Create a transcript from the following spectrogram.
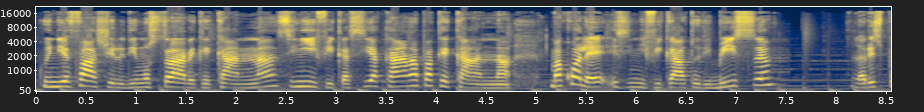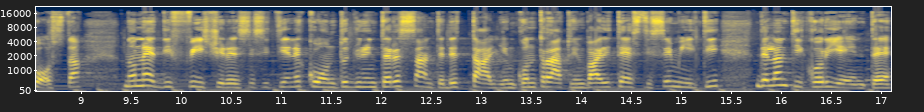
quindi è facile dimostrare che canna significa sia canapa che canna. Ma qual è il significato di bis? La risposta non è difficile se si tiene conto di un interessante dettaglio incontrato in vari testi semiti dell'Antico Oriente.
